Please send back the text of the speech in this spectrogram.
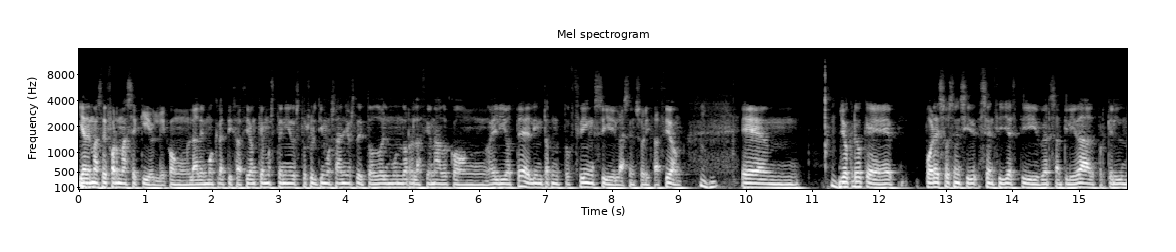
y además de forma asequible, con la democratización que hemos tenido estos últimos años de todo el mundo relacionado con el IoT, el Internet of Things y la sensorización. eh, yo creo que por eso sencillez y versatilidad, porque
